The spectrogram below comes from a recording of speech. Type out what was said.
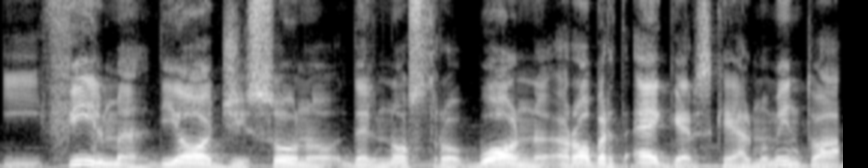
i film di oggi sono del nostro buon Robert Eggers che al momento ha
